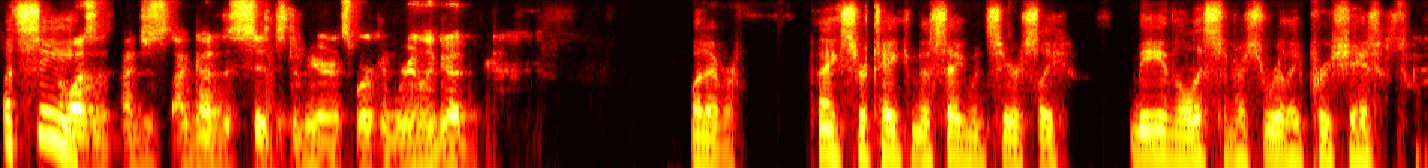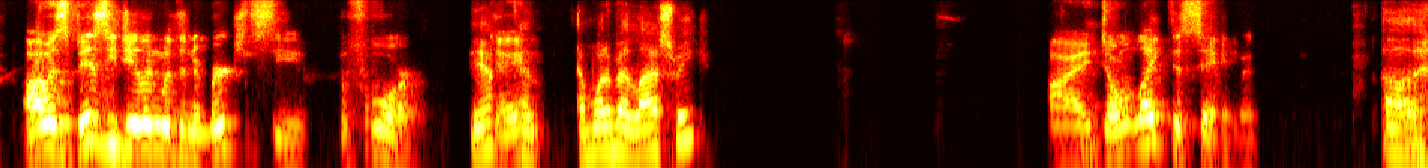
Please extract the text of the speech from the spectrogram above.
Let's I see. wasn't. I just I got the system here. It's working really good. Whatever. Thanks for taking the segment seriously. Me and the listeners really appreciate it. I was busy dealing with an emergency before. Yeah. Okay. And, and what about last week? I don't like this segment. Oh,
